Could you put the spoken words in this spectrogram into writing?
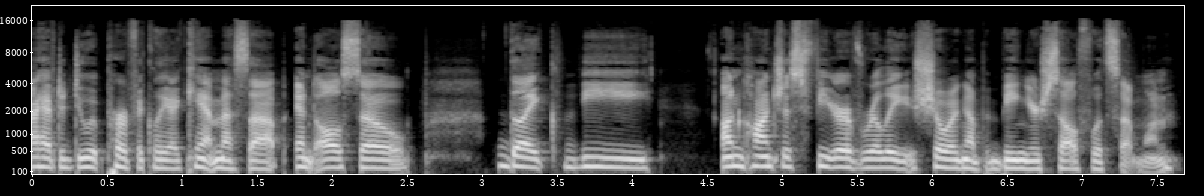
I have to do it perfectly. I can't mess up. And also like the unconscious fear of really showing up and being yourself with someone.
